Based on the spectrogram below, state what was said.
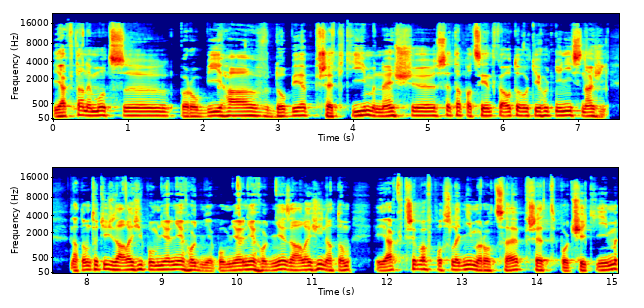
jak ta nemoc eh, probíhá v době předtím, než eh, se ta pacientka o to otěhotnění snaží. Na tom totiž záleží poměrně hodně. Poměrně hodně záleží na tom, jak třeba v posledním roce před početím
